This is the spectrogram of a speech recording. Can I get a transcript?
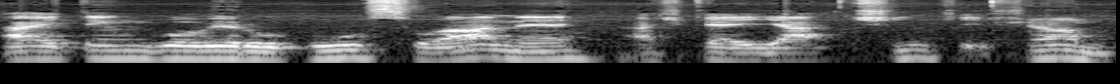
aí tem um goleiro russo lá, né? Acho que é Yatin que chama.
